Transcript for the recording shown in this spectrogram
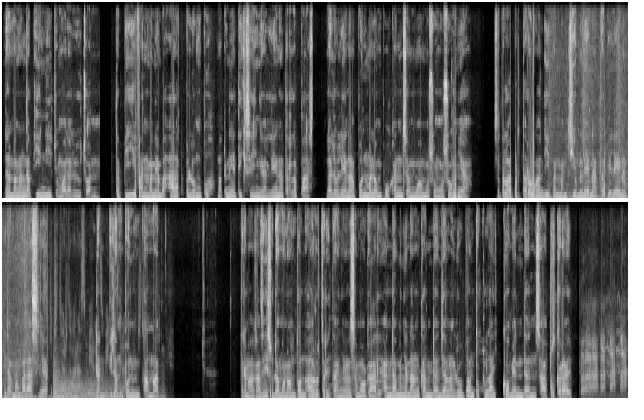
dan menganggap ini cuma lelucon. Tapi Ivan menembak alat pelumpuh magnetik sehingga Lena terlepas. Lalu Lena pun melumpuhkan semua musuh-musuhnya. Setelah pertarungan, Ivan mencium Lena, tapi Lena tidak membalasnya. Dan film pun tamat. Terima kasih sudah menonton alur ceritanya. Semoga hari Anda menyenangkan dan jangan lupa untuk like, komen, dan subscribe.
